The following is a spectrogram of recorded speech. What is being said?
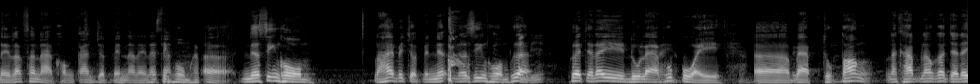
ในลักษณะของการจดเป็นอะไรนะ Nursing home ครับ เนื้อซิงโฮมเราให้ไปจดเป็นเนื้อซิงโฮมเพื่ออนนี้เพื่อจะได้ดูแลผู้ป่วยเอ่อแบบถูกต้องนะครับ แล้วก็จะได้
